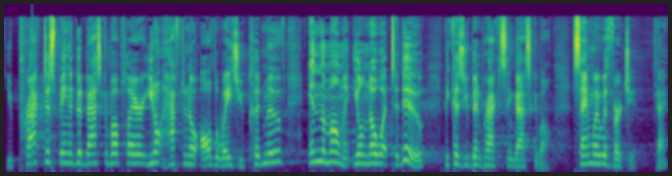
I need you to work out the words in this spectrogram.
You practice being a good basketball player. You don't have to know all the ways you could move. In the moment, you'll know what to do because you've been practicing basketball. Same way with virtue, okay?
